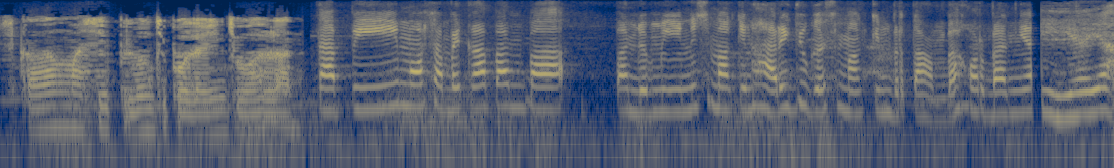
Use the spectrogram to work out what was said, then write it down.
Sekarang masih belum dibolehin jualan. Tapi mau sampai kapan, Pak? Pandemi ini semakin hari juga semakin bertambah korbannya. Iya ya,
